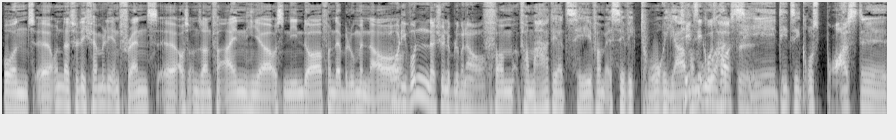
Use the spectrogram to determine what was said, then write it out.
Und, äh, und natürlich Family and Friends äh, aus unseren Vereinen hier, aus Niendorf, von der Blumenau Oh, die wunderschöne Blumenau. vom, vom HDRC, vom SC Victoria, TC vom. UHC, TC Großborstel,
